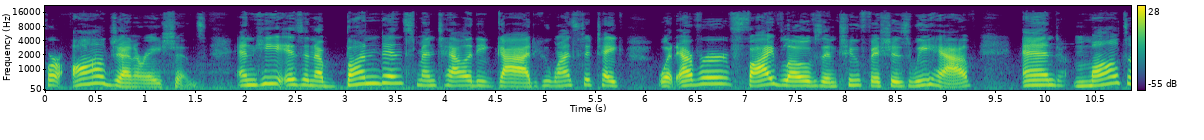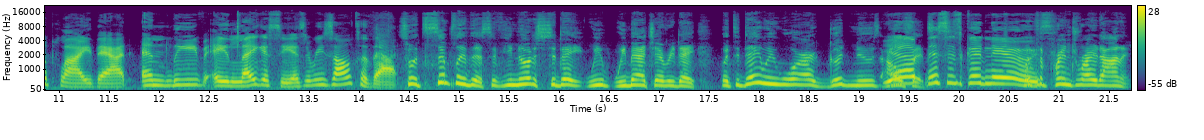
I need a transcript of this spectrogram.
for all generations. And he is an abundance mentality God who wants to take whatever five loaves and two fishes we have and multiply that and leave a legacy as a result of that. So it's simply this. If you notice today, we, we match every day, but today we wore our good news Yep, outfits this is good news. with the print right on it.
